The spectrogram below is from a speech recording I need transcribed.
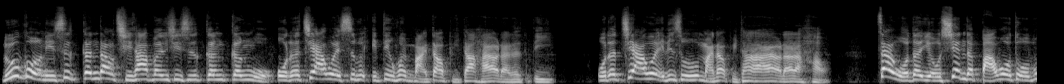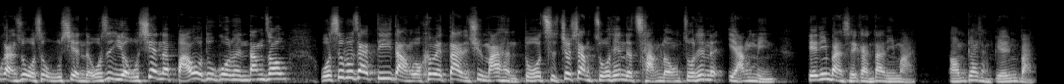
如果你是跟到其他分析师跟跟我，我的价位是不是一定会买到比他还要来的低？我的价位一定是会买到比他还要来的好？在我的有限的把握度，我不敢说我是无限的，我是有限的把握度过程当中，我是不是在低档？我可不可以带你去买很多次？就像昨天的长隆，昨天的阳明跌停板，谁敢带你买？啊，我们不要讲跌停板，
